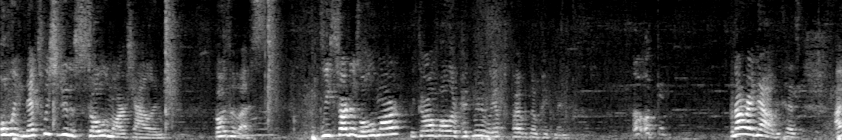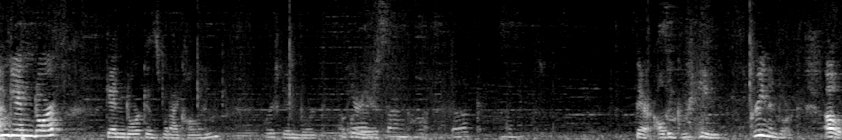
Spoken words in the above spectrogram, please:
Oh wait, next we should do the Solimar challenge. Both of us. We start as Olimar, we throw off all our Pikmin, and we have to fight with no Pikmin. Oh, okay. But not right now, because I'm Ganondorf. Ganondorf is what I call him. Where's Ganondorf? Oh, here he is. Sun Hot Duck Hunt? There, I'll be green. Green and Dork. Oh,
